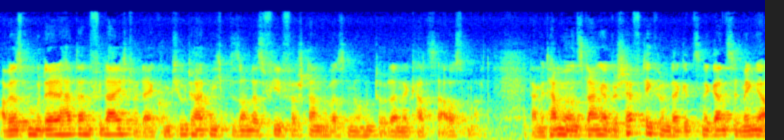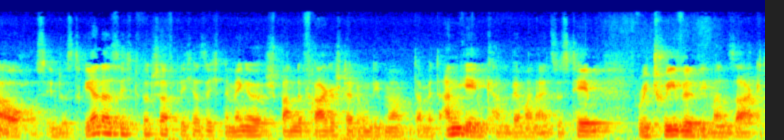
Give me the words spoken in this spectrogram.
Aber das Modell hat dann vielleicht, oder der Computer hat nicht besonders viel verstanden, was ein Hund oder eine Katze ausmacht. Damit haben wir uns lange beschäftigt und da gibt es eine ganze Menge auch aus industrieller Sicht, wirtschaftlicher Sicht, eine Menge spannende Fragestellungen, die man damit angehen kann, wenn man ein System Retrieval, wie man sagt,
